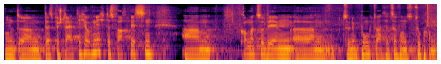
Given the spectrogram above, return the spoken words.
Und ähm, das bestreite ich auch nicht, das Fachwissen. Ähm, kommen wir zu dem, ähm, zu dem Punkt, was jetzt auf uns zukommt.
